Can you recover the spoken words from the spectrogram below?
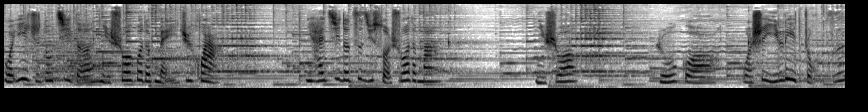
我一直都记得你说过的每一句话，你还记得自己所说的吗？你说：“如果我是一粒种子，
